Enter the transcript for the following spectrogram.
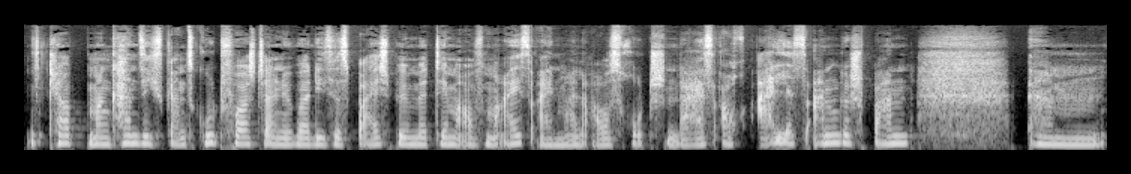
ich glaube, man kann sich ganz gut vorstellen über dieses Beispiel mit dem auf dem Eis einmal ausrutschen. Da ist auch alles angespannt. Ähm,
